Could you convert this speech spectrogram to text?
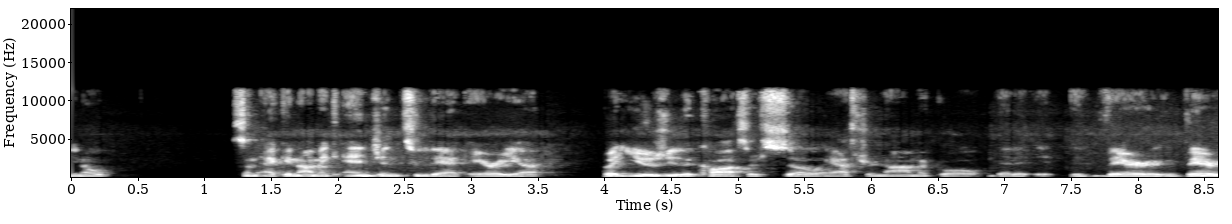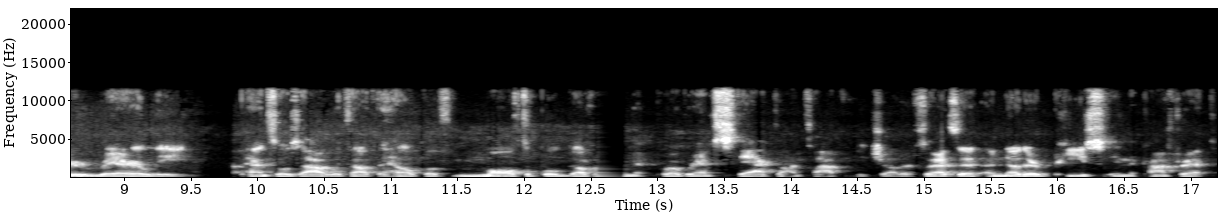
you know, some economic engine to that area. But usually the costs are so astronomical that it, it, it very, very rarely pencils out without the help of multiple government programs stacked on top of each other. So that's a, another piece in the contract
